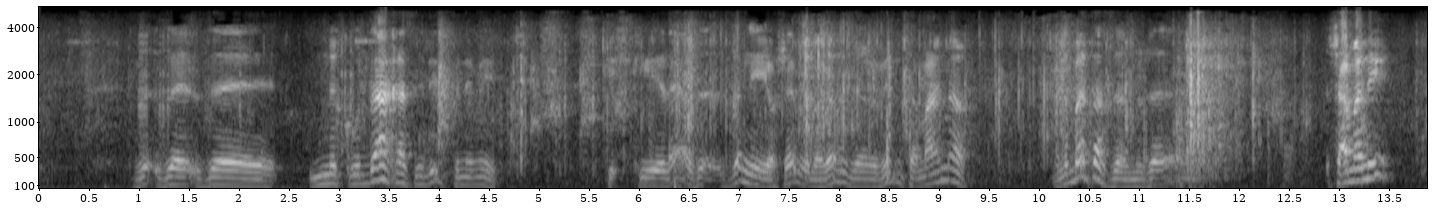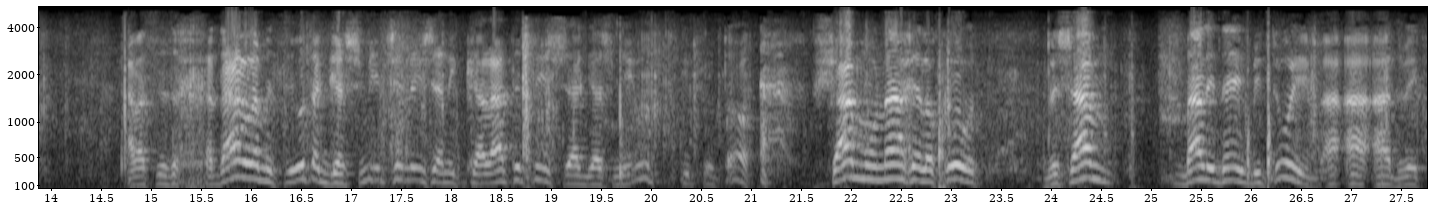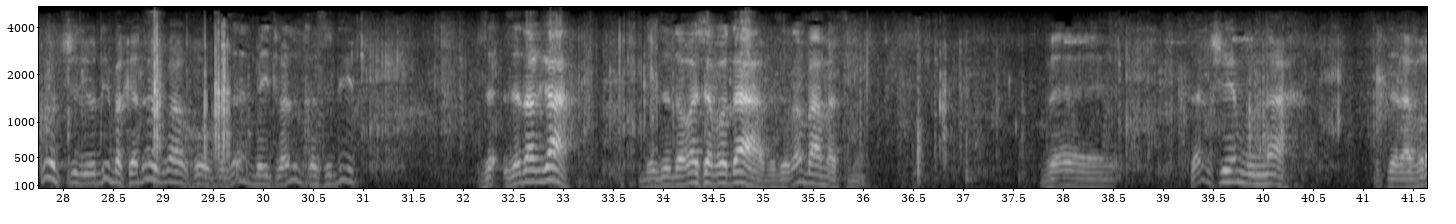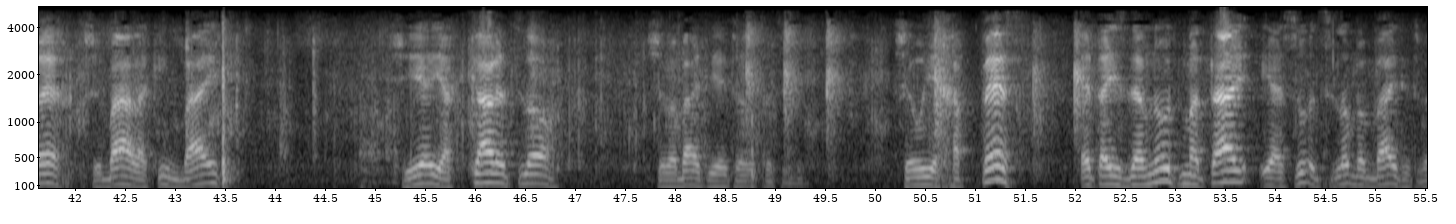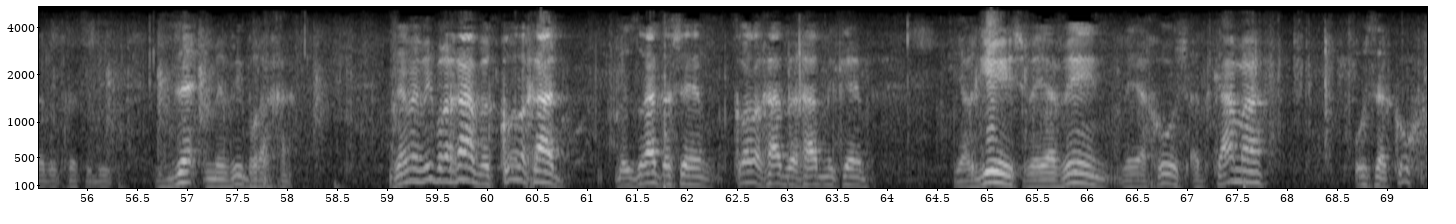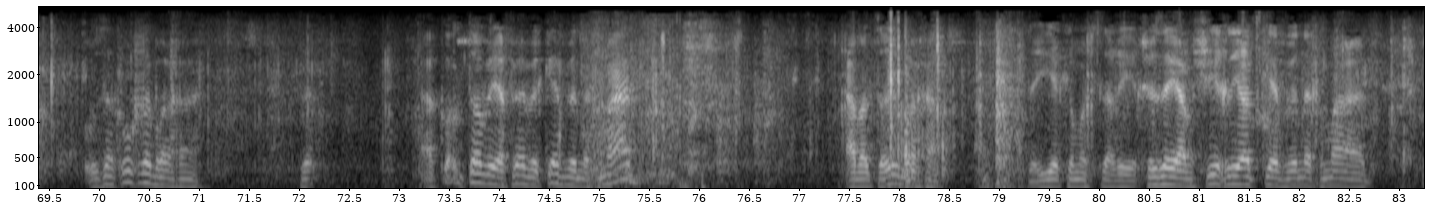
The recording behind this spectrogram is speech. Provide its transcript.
זה, זה, זה נקודה חסידית פנימית. כי, כי זה, זה אני יושב ולומד את זה, מבין את המיימר, אני בטח זה, זה שם אני. אבל זה חדר למציאות הגשמית שלי, שאני קלטתי שהגשמיות כפשוטו, שם מונח אלוקות, ושם בא לידי ביטוי הדבקות של יהודי בקדוש ברוך הוא, וזה בהתוועדות חסידית, זה, זה דרגה, וזה דורש עבודה, וזה לא בא מעצמו. וצריך שיהיה מונח אצל אברך שבא להקים בית, שיהיה יקר אצלו שבבית יהיה התוועדות חסידית. שהוא יחפש את ההזדמנות מתי יעשו אצלו בבית התוועדות חסידית. זה מביא ברכה. זה מביא ברכה, וכל אחד, בעזרת השם, כל אחד ואחד מכם ירגיש ויבין ויחוש עד כמה הוא זקוק, הוא זקוק לברכה. זה, הכל טוב ויפה וכיף ונחמד, אבל צריך ברכה. זה יהיה כמו שצריך, שזה ימשיך להיות כיף ונחמד,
